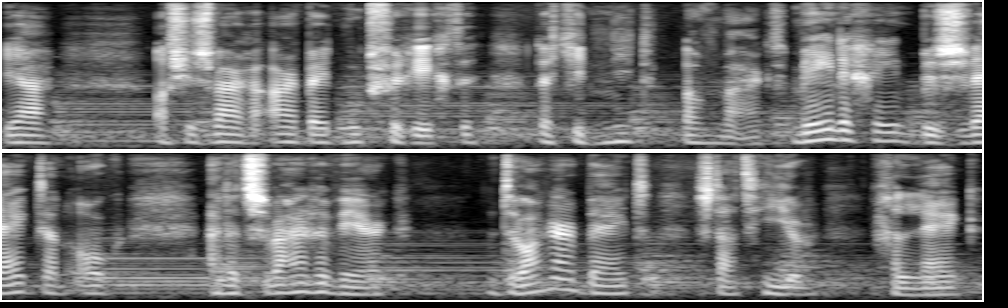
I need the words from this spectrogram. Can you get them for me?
ja, als je zware arbeid moet verrichten, dat je het niet lang maakt. Menigeen bezwijkt dan ook aan het zware werk. Dwangarbeid staat hier gelijk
